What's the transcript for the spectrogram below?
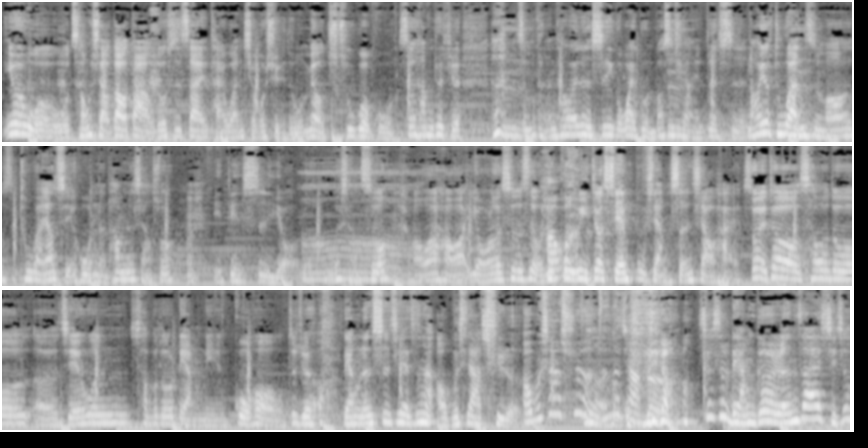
因为我我从小到大我都是在台湾求学的，我没有出过国，所以他们就觉得，嗯，怎么可能他会认识一个外国人？不知道是去哪里认识的，然后又突然什么突然要结婚了，他们就想说，嗯，一定是有了。我想说，好啊好啊，有了是不是？我就故意就先不想生小孩，所以就差不多呃结婚差不多两年过后，就觉得哦，两人世界真的熬不下去了，熬不下去了，真的，假的？就是两个人在一起就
